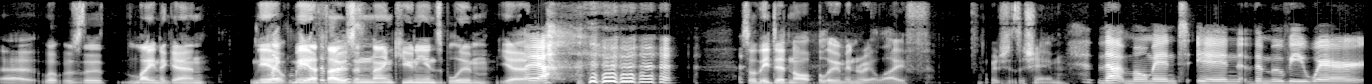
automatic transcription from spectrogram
Uh, what was the line again? May, Like, may a thousand Mancunians bloom. Yeah. Yeah. So they did not bloom in real life, which is a shame. that moment in the movie where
